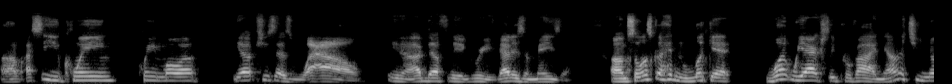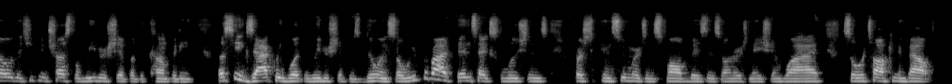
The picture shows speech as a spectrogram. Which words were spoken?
Uh, I see you, Queen, Queen Moa. Yep, she says, wow. You know, I definitely agree. That is amazing. Um, so let's go ahead and look at what we actually provide. Now that you know that you can trust the leadership of the company, let's see exactly what the leadership is doing. So we provide fintech solutions for consumers and small business owners nationwide. So we're talking about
